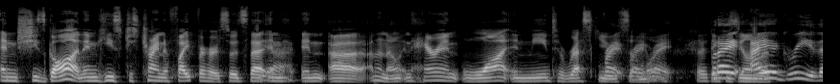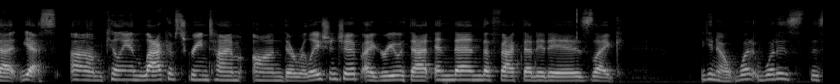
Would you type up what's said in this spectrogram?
and she's gone and he's just trying to fight for her so it's that Yeah. in, in uh, i don't know inherent want and need to rescue right, someone right, right. but I, I agree that yes, um, Killian lack of screen time on their relationship. I agree with that, and then the fact that it is like, you know, what what is this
